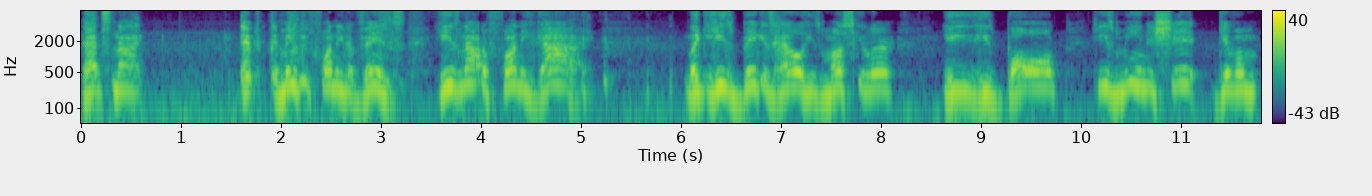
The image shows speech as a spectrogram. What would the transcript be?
That's not. It, it may be funny to Vince. He's not a funny guy. Like he's big as hell. He's muscular. He he's bald. He's mean as shit. Give him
